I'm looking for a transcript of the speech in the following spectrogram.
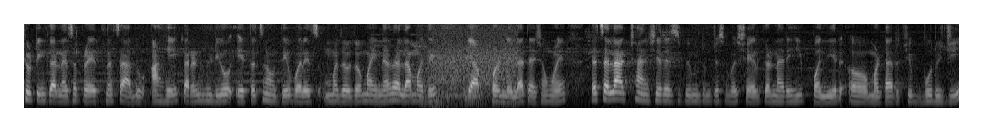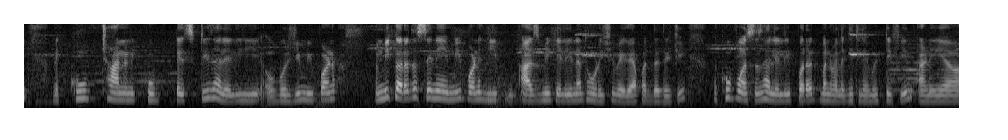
शूटिंग करण्याचा प्रयत्न चालू आहे. कारण व्हिडिओ येतच नव्हते बरेच म जवळजवळ महिना झाला मध्ये गॅप पडलेला त्याच्यामुळे. तर चला आज छानशी रेसिपी मी तुमच्यासोबत शेअर करणार आहे ही पनीर मटारची बुर्जी. आणि खूप छान आणि खूप टेस्टी झालेली ही अ, बुर्जी. मी पण मी करत असते नेहमी पण ही आज मी केली ना थोडीशी वेगळ्या पद्धतीची. तर खूप मस्त झालेली परत बनवायला घेतले मी टिफिन आणि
